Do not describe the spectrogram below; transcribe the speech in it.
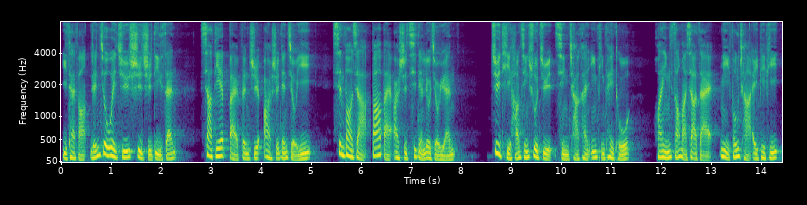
以太坊仍旧位居市值第三，下跌百分之二十点九一，现报价八百二十七点六九元。具体行情数据，请查看音频配图。欢迎扫码下载蜜蜂茶 APP。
